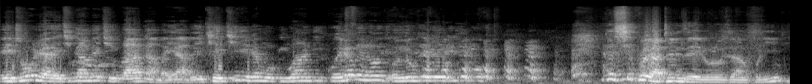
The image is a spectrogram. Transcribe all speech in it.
etowulira ekigambo ekyo bagamba yaabwe ekyo ekirira mu biwandiiko era byonna oyogera ebiriwo nesikwe ate nze erolooza nkulimbi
